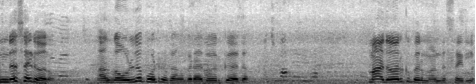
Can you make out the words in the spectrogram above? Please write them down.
இந்த சைடு வரும். அங்கே உள்ளே போட்டிருக்காங்க பேர் அது இருக்கு அது. அம்மா அது இருக்குது பெருமா அந்த சைடில்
